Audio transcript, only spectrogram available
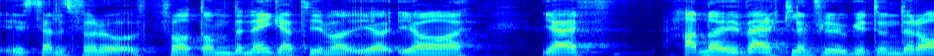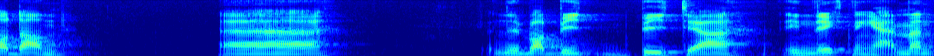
istället för att prata om det negativa. Jag, jag, jag är, han har ju verkligen flugit under radarn. Eh, nu bara by, byter jag inriktning här, men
